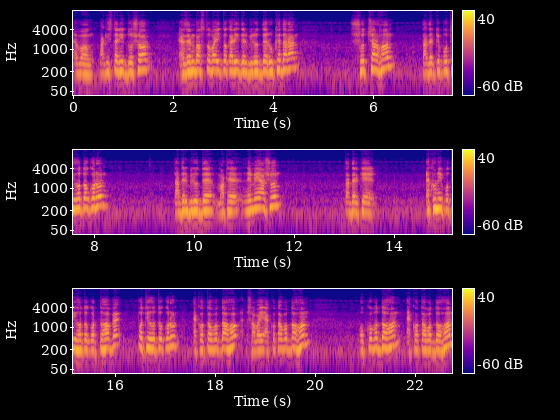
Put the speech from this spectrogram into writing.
এবং পাকিস্তানি দোসর এজেন্ট বাস্তবায়িতকারীদের বিরুদ্ধে রুখে দাঁড়ান, সোচ্চার হন তাদেরকে প্রতিহত করুন। তাদের বিরুদ্ধে মাঠে নেমে আসুন। তাদেরকে এখনই প্রতিহত করতে হবে। প্রতিহত করুন, একতাবদ্ধ হ, সবাই একতাবদ্ধ হন, ঐক্যবদ্ধ হন, একতাবদ্ধ হন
